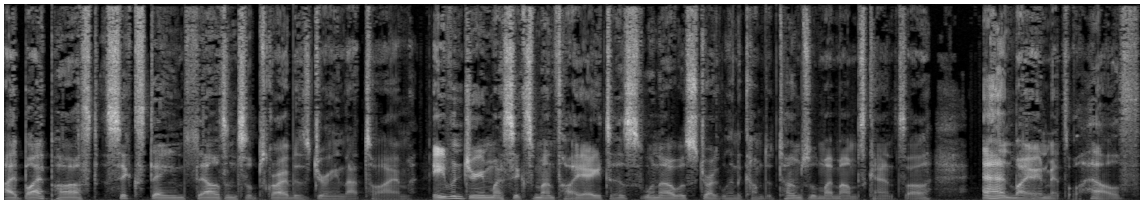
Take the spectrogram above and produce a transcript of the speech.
I bypassed 16,000 subscribers during that time. Even during my six month hiatus, when I was struggling to come to terms with my mum's cancer and my own mental health,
